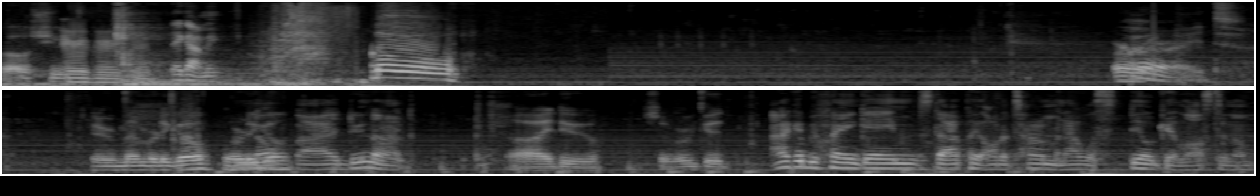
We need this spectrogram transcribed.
Oh, shoot. Very, very good. They got me. No! All Alright. right. You remember to go? Where to Nope, I do not. I do. So we're good. I could be playing games that I play all the time, and I will still get lost in them.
